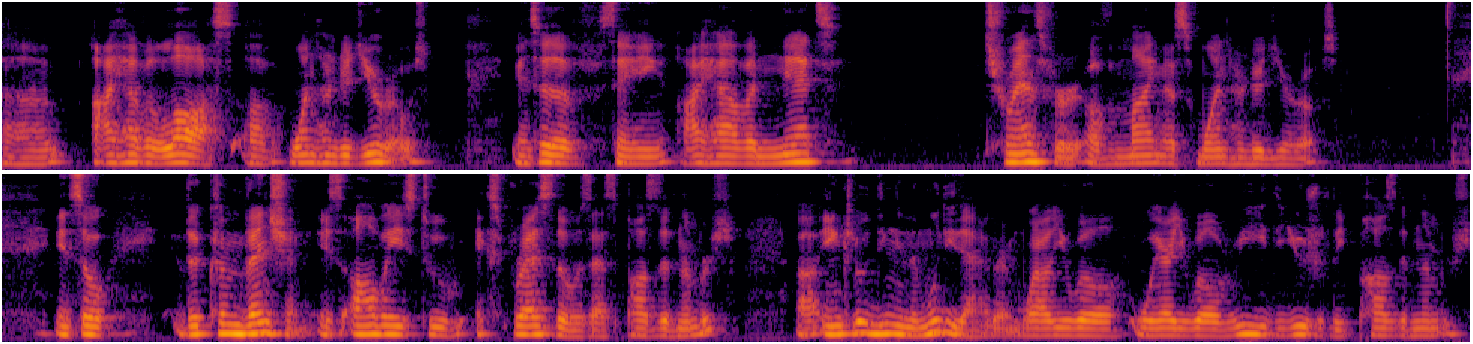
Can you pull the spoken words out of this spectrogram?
uh, I have a loss of 100 euros instead of saying I have a net transfer of minus 100 euros. And so the convention is always to express those as positive numbers, uh, including in the Moody diagram, while you will, where you will read usually positive numbers.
